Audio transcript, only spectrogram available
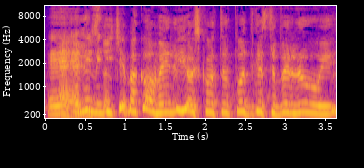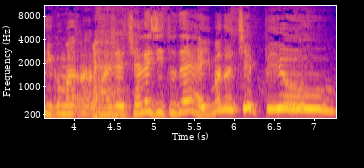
E, Eh, e lei mi visto? dice, ma come? Io ascolto il podcast per lui. Dico, ma, ma- ma c'è, c'è Lazy Today, ma non c'è più.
